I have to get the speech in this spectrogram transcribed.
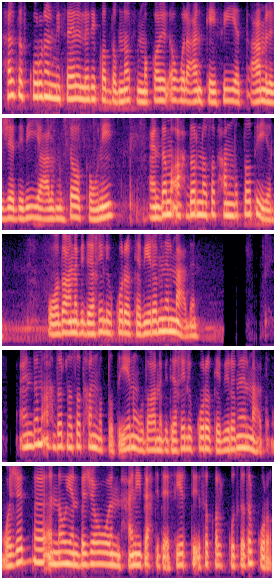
هل تذكرون المثال الذي قدمناه في المقال الأول عن كيفية عمل الجاذبية على المستوى الكوني؟ عندما أحضرنا سطحا مطاطيا ووضعنا بداخله كرة كبيرة من المعدن. عندما أحضرنا سطحا مطاطيا ووضعنا بداخله كرة كبيرة من المعدن وجدنا أنه ينبجع وينحني تحت تأثير ثقل كتلة الكرة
